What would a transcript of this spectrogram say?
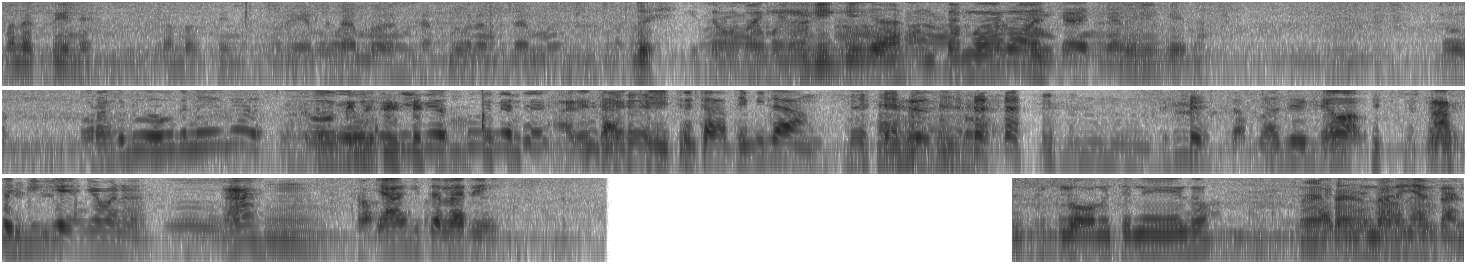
Mana queen dia? Nampak queen. Orang yang pertama, satu orang pertama Deh, Kita pertama lah. gigit ke? Pertama tu Mainkan yang Dia gigit. Orang kedua pun kena ke? Oh kena tiga pun kena Ada tak itu tak terbilang. Tak belajar? Tengok, rasa gigit macam mana? Ha? Hmm. Yang kita lari. Keluar macam ni tu. Yang tak nak. jantan?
